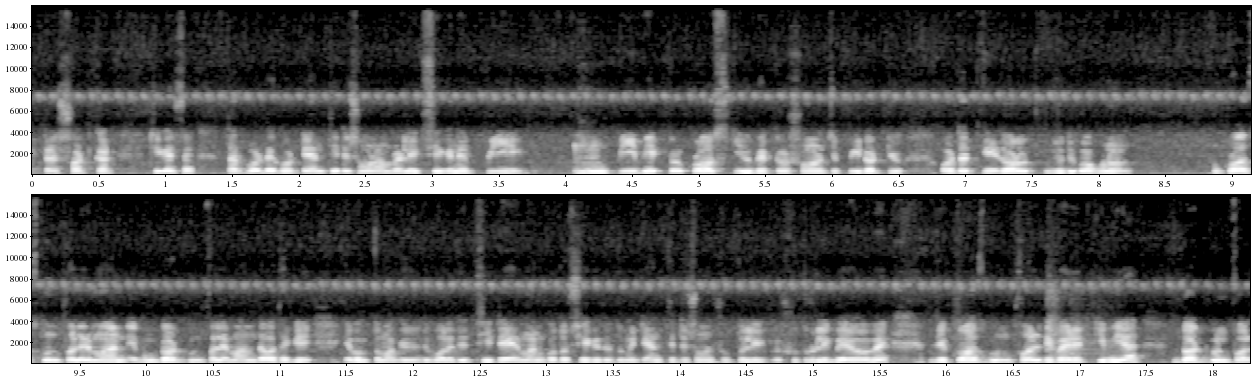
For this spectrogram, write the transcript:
একটা শর্টকাট ঠিক আছে? তারপর দেখো টেন থিটা সমান আমরা লিখছি এখানে P P vector cross Q vector সমান হচ্ছে পি ডট কিউ অর্থাৎ কি ধরো যদি কখনো ক্রস গুণফলের মান এবং ডট গুণফলের মান দেওয়া থাকে এবং তোমাকে যদি বলে যে থিটা এর মান কত, সেক্ষেত্রে তুমি ট্যান থিটার সমান সূত্র সূত্র লিখবে এভাবে যে ক্রস গুণফল ডিভাইডেড কি ভাইয়া? ডট গুণফল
